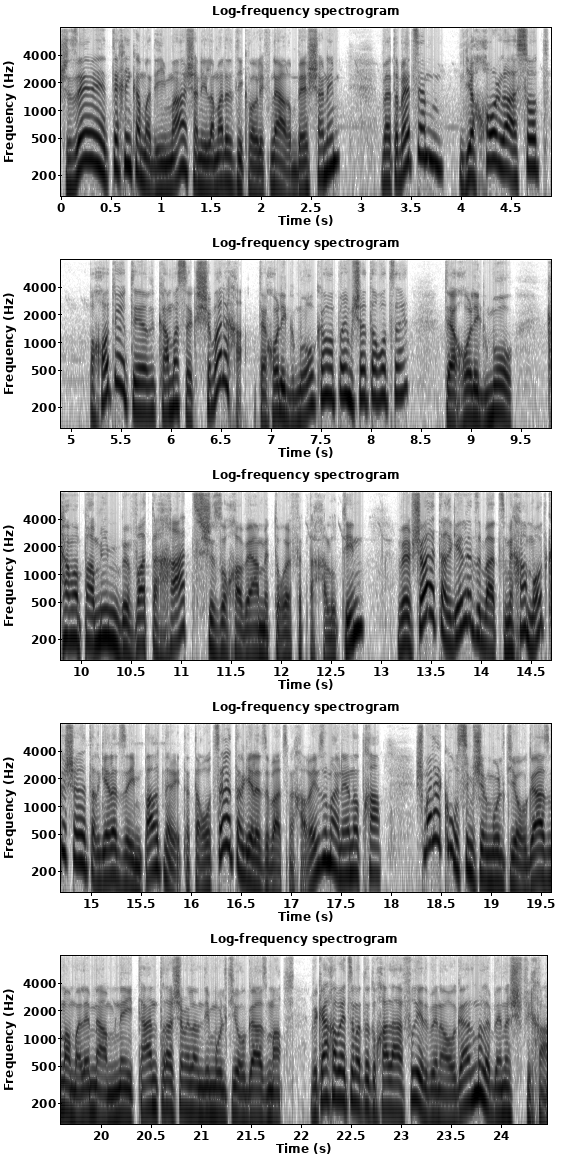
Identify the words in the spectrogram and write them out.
שזה טכניקה מדהימה שאני למדתי כבר לפני הרבה שנים, ואתה בעצם יכול לעשות פחות או יותר כמה סקס שבא לך. אתה יכול לגמור כמה פעמים שאתה רוצה, אתה יכול לגמור כמה פעמים בבת אחת, שזו חוויה מטורפת לחלוטין, ואפשר לתרגל את זה בעצמך, מאוד קשה לתרגל את זה עם פרטנרית. אתה רוצה לתרגל את זה בעצמך, ואם זה מעניין אותך, יש מלא קורסים של מולטי אורגזמה, מלא מאמני טנטרה שמלמדים מולטי אורגזמה, וככה בעצם אתה תוכל להפריד בין האורגזמה לבין השפיכה.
